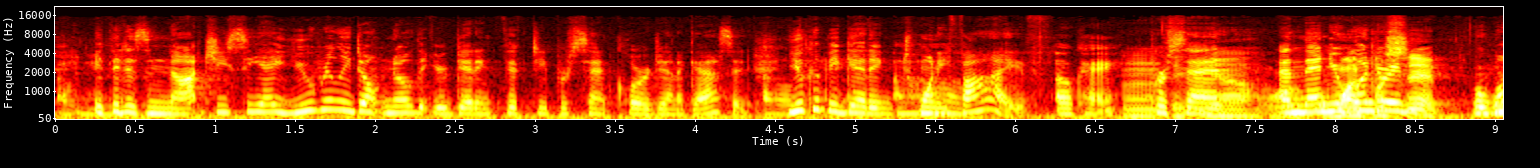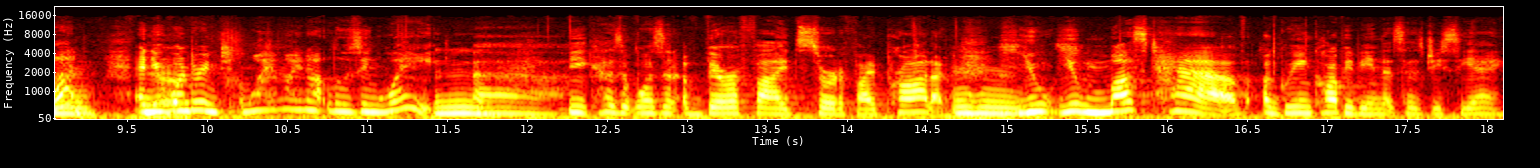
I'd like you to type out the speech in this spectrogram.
Oh, if it is not GCA, you really don't know that you're getting 50% chlorogenic acid. Oh, you could be getting 25 mm, okay. percent, yeah, or- and then you're wondering, or one, mm-hmm. and you're wondering, why am I not losing weight? Mm. Uh, ah. because it wasn't a verified, certified product. Mm-hmm. You you must have a green coffee bean that says GCA.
